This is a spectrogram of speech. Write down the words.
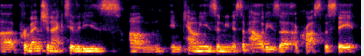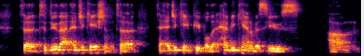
uh, prevention activities um, in counties and municipalities uh, across the state to, to do that education to, to educate people that heavy cannabis use um,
